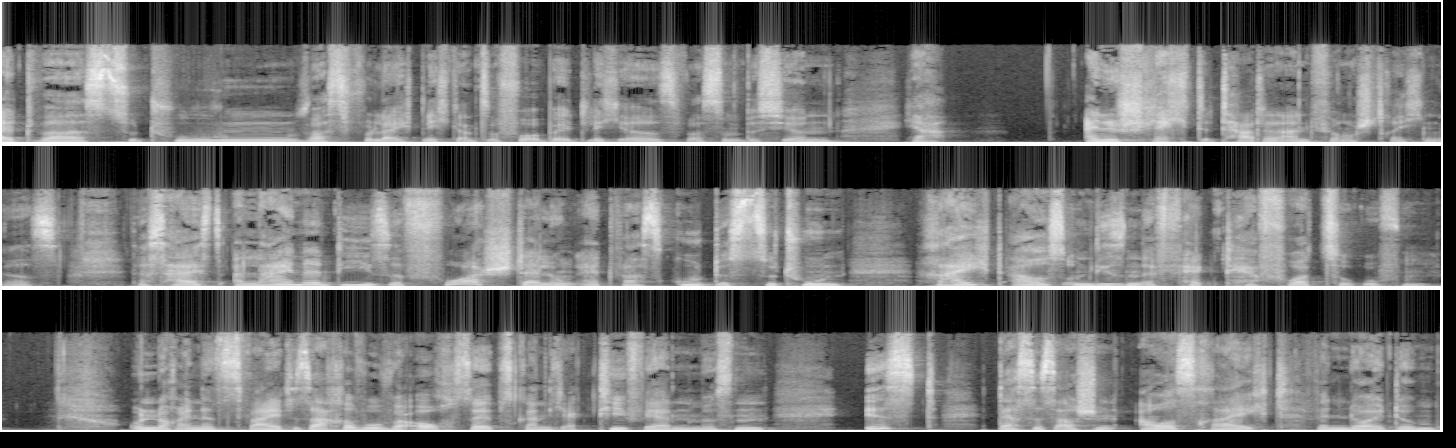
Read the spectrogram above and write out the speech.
etwas zu tun, was vielleicht nicht ganz so vorbildlich ist, was so ein bisschen, ja, eine schlechte Tat in Anführungsstrichen ist. Das heißt, alleine diese Vorstellung, etwas Gutes zu tun, reicht aus, um diesen Effekt hervorzurufen. Und noch eine zweite Sache, wo wir auch selbst gar nicht aktiv werden müssen, ist, dass es auch schon ausreicht, wenn Leute im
